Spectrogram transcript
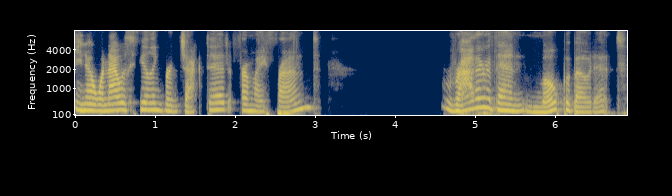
You know, when I was feeling rejected from my friend, rather than mope about it,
